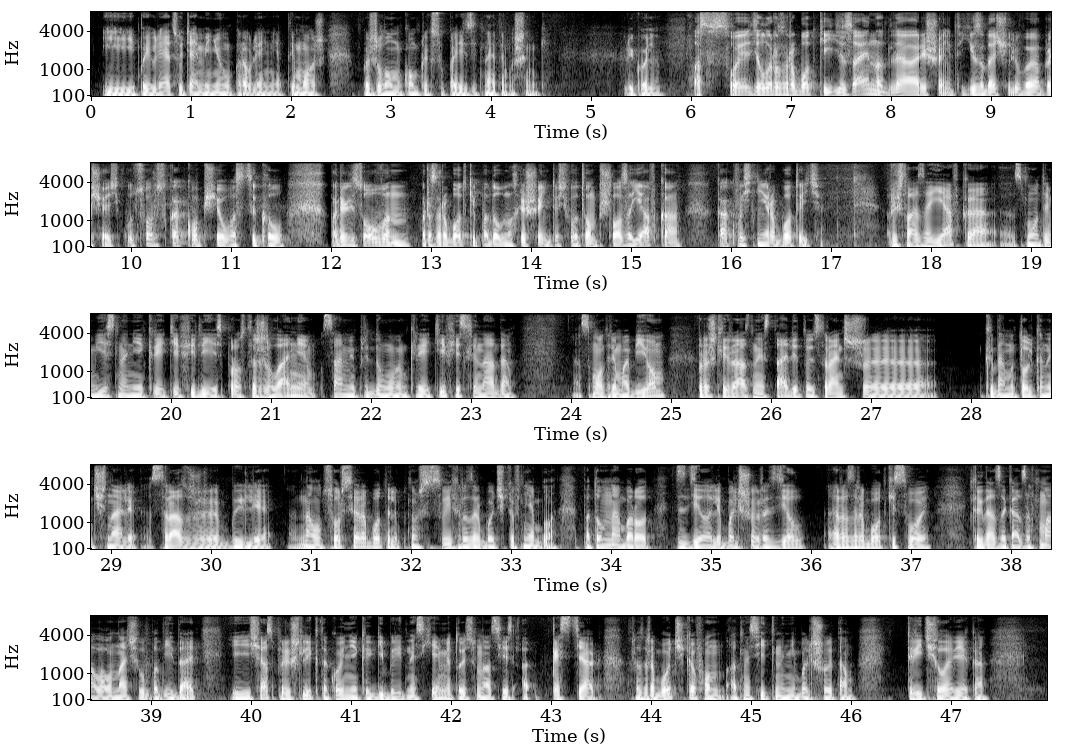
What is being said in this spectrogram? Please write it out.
и появляется у тебя меню управления. Ты можешь по жилому комплексу поездить на этой машинке. Прикольно. У вас свой отдел разработки и дизайна для решения таких задач, или вы обращаетесь к аутсорсу? Как вообще у вас цикл реализован разработки подобных решений? То есть вот вам пришла заявка, как вы с ней работаете? Пришла заявка, смотрим, есть на ней креатив или есть просто желание. Сами придумываем креатив, если надо. Смотрим объем. Прошли разные стадии, то есть раньше когда мы только начинали, сразу же были на аутсорсе работали, потому что своих разработчиков не было. Потом, наоборот, сделали большой раздел разработки свой. Когда заказов мало, он начал подъедать. И сейчас пришли к такой некой гибридной схеме. То есть у нас есть а, костяк разработчиков, он относительно небольшой, там, три человека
